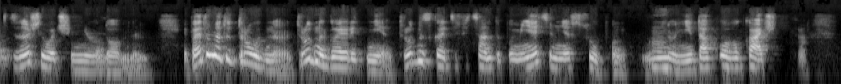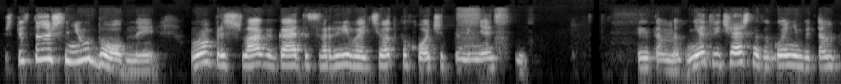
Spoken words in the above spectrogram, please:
Становишься очень неудобным. И поэтому это трудно. Трудно говорить нет. Трудно сказать официанту, поменяйте мне суп. Он ну, не такого качества. Потому что ты становишься неудобной. О, пришла какая-то сварливая тетка, хочет поменять суп. Ты там не отвечаешь на какой-нибудь там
